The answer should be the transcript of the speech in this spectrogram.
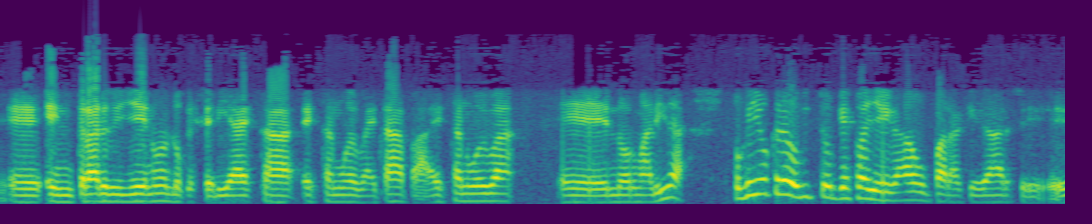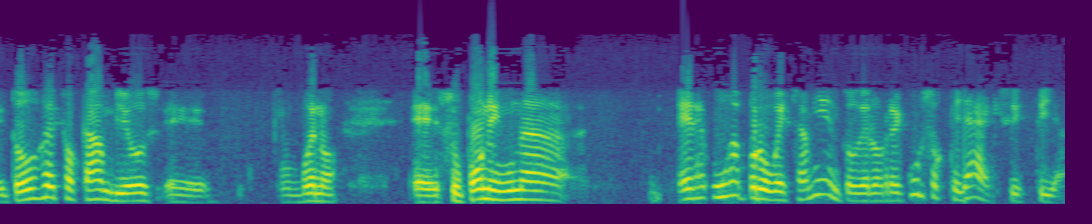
eh, entrar de lleno en lo que sería esta, esta nueva etapa, esta nueva eh, normalidad. Porque yo creo, Víctor, que esto ha llegado para quedarse. Eh, todos estos cambios, eh, bueno, eh, suponen una un aprovechamiento de los recursos que ya existían.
